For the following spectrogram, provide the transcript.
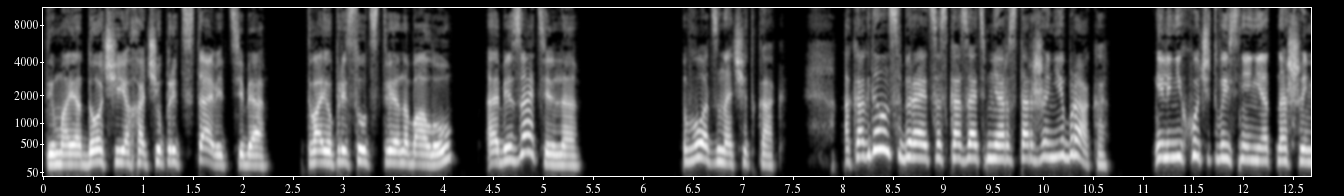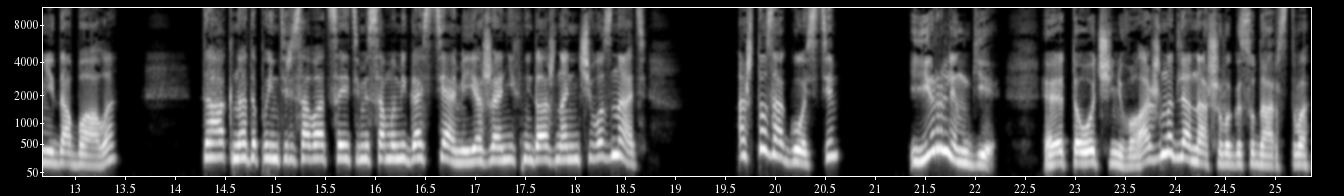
Ты моя дочь, и я хочу представить тебя. Твое присутствие на балу обязательно. Вот, значит, как. А когда он собирается сказать мне о расторжении брака? Или не хочет выяснения отношений до бала? Так, надо поинтересоваться этими самыми гостями, я же о них не должна ничего знать. А что за гости? Ирлинги — это очень важно для нашего государства.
